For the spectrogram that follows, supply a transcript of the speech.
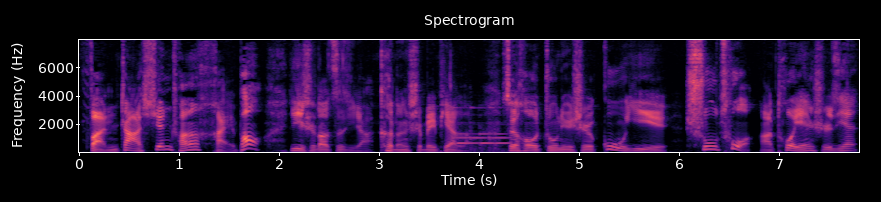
反诈宣传海报，意识到自己啊可能是被骗了。随后，朱女士故意输错啊，拖延时间。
